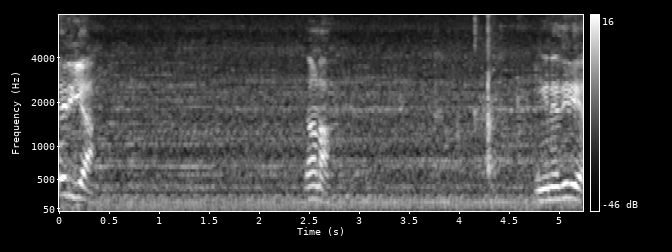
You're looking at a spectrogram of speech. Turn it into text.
ഇരിക്കുക ഇതാണോ? ഇങ്ങനെ തിരിയ?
